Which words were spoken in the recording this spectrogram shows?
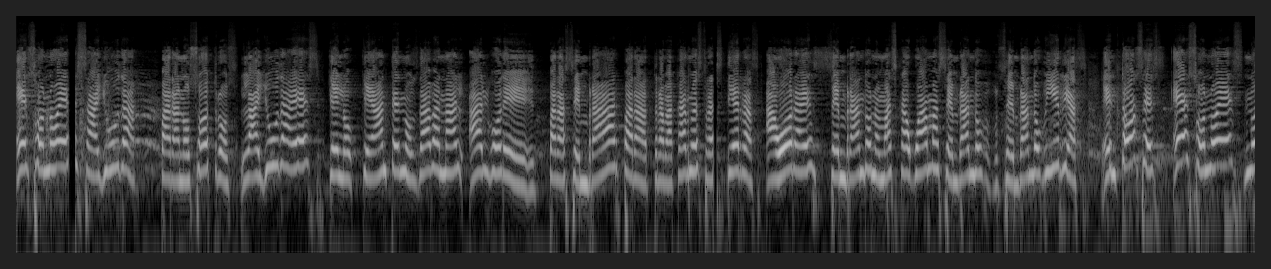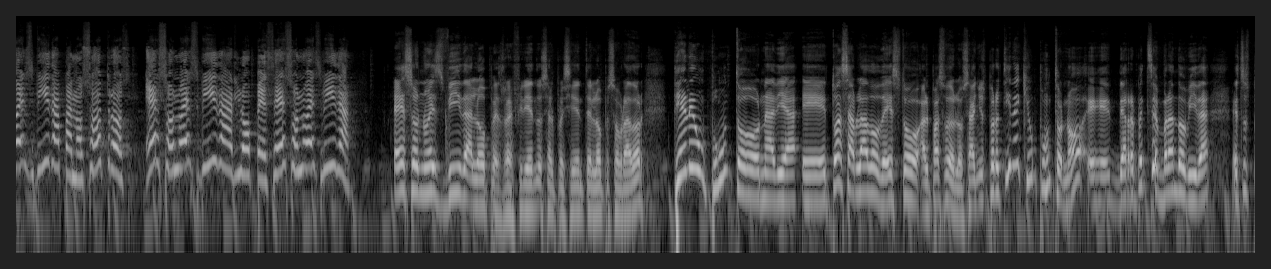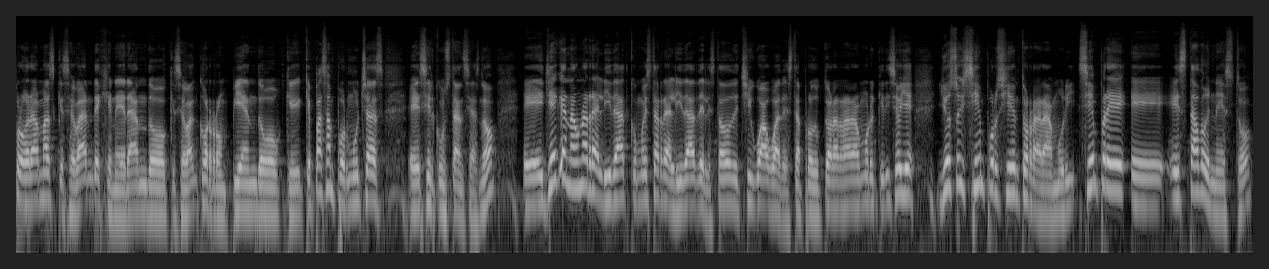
eso no es ayuda para nosotros. La ayuda es que lo que antes nos daban al- algo de para sembrar, para trabajar nuestras tierras, ahora es sembrando nomás caguamas, sembrando sembrando birrias. Entonces, eso no es no es vida para nosotros. Eso no es vida, López, eso no es vida. Eso no es vida, López, refiriéndose al presidente López Obrador. Tiene un punto, Nadia. Eh, tú has hablado de esto al paso de los años, pero tiene aquí un punto, ¿no? Eh, de repente sembrando vida, estos programas que se van degenerando, que se van corrompiendo, que, pasan por muchas eh, circunstancias, ¿no? Llegan a una realidad como esta realidad del estado de Chihuahua, de esta productora Raramuri, que dice, oye, yo soy 100% Raramuri, siempre he estado en esto,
